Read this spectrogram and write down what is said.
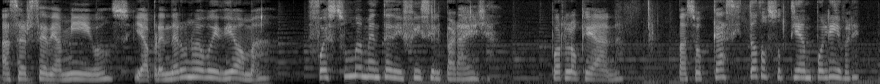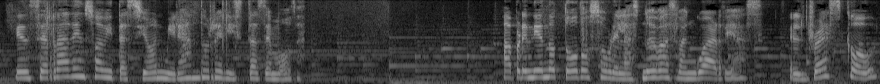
hacerse de amigos y aprender un nuevo idioma fue sumamente difícil para ella, por lo que Ana pasó casi todo su tiempo libre encerrada en su habitación mirando revistas de moda. Aprendiendo todo sobre las nuevas vanguardias, el dress code,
